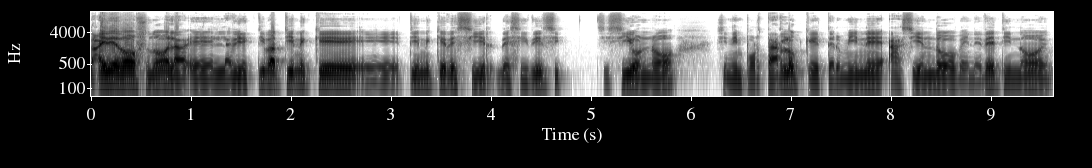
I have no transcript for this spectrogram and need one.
hay de dos, ¿no? La, directiva tiene que, tiene que decir, decidir si si sí o no, sin importar lo que termine haciendo Benedetti, ¿no?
